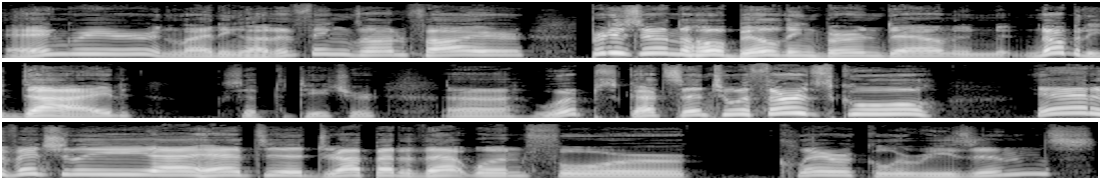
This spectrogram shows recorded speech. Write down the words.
angrier and lighting other things on fire. Pretty soon the whole building burned down and nobody died except the teacher. Uh, whoops, got sent to a third school. And eventually I had to drop out of that one for clerical reasons.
